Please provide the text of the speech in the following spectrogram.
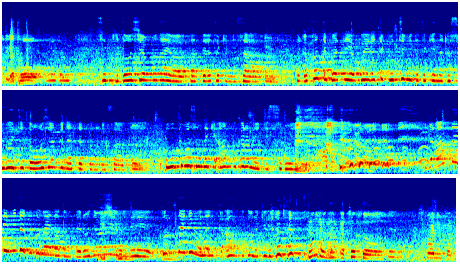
ありがとう。さっき「どうしようもないわ」歌ってる時にさ、なんかパッてこうやって横入れてこっち見た時になんかすごいちょっと面白くなっちゃったのがさ、大久保さんだけアンプからの位置すごいね なんかあんまり見たことないなと思って路上ライブでこんなにもなんかアンプとの距離離れてだからなんかちょっと聞こえに。くかっも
